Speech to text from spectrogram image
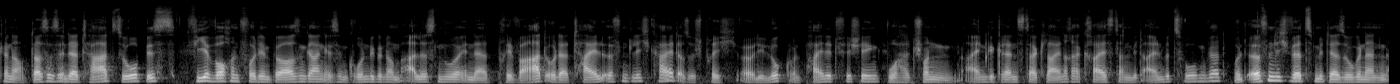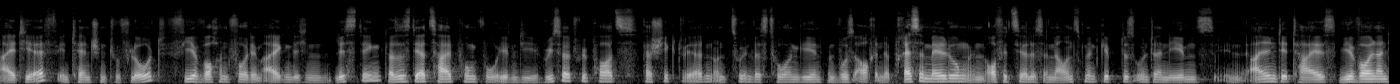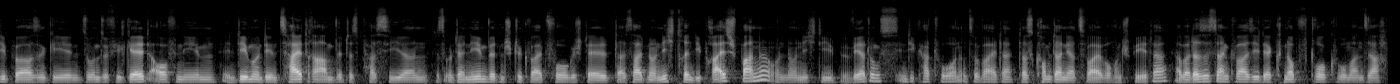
Genau, das ist in der Tat so. Bis vier Wochen vor dem Börsengang ist im Grunde genommen alles nur in der Privat- oder Teilöffentlichkeit, also sprich Early Look und Pilot Fishing, wo halt schon ein eingegrenzter kleinerer Kreis dann mit einbezogen wird. Und öffentlich wird es mit der sogenannten ITF, Intention to Float, vier Wochen vor dem eigentlichen Listing. Das ist der Zeitpunkt, wo eben die Research Reports Reports verschickt werden und zu Investoren gehen und wo es auch in der Pressemeldung ein offizielles Announcement gibt des Unternehmens in allen Details. Wir wollen an die Börse gehen, so und so viel Geld aufnehmen, in dem und dem Zeitrahmen wird es passieren. Das Unternehmen wird ein Stück weit vorgestellt. Da ist halt noch nicht drin die Preisspanne und noch nicht die Bewertungsindikatoren und so weiter. Das kommt dann ja zwei Wochen später. Aber das ist dann quasi der Knopfdruck, wo man sagt,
